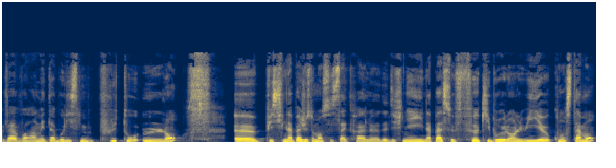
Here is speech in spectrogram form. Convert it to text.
va avoir un métabolisme plutôt lent, euh, puisqu'il n'a pas justement ce sacral de défini, il n'a pas ce feu qui brûle en lui constamment.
